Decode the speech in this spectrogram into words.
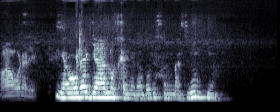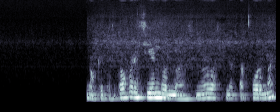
Ah, órale. Y ahora ya los generadores son más limpios. Lo que te está ofreciendo las nuevas plataformas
